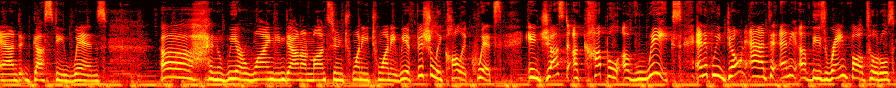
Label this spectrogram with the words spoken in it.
and gusty winds. Uh, and we are winding down on monsoon 2020. We officially call it quits in just a couple of weeks. And if we don't add to any of these rainfall totals,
